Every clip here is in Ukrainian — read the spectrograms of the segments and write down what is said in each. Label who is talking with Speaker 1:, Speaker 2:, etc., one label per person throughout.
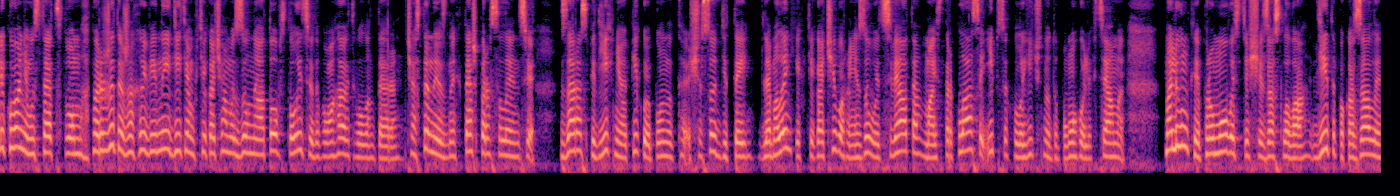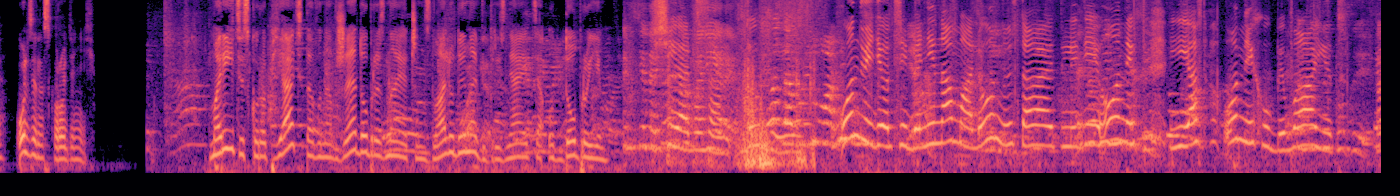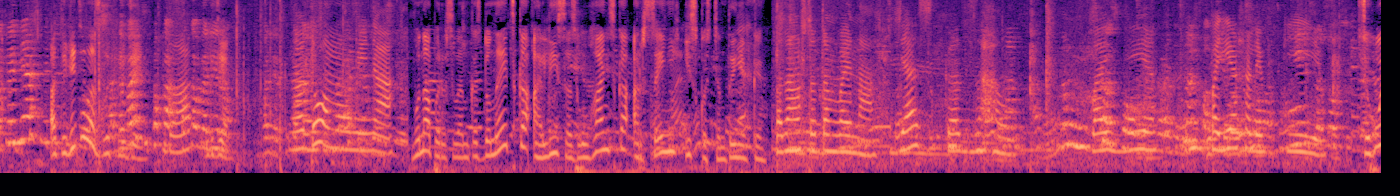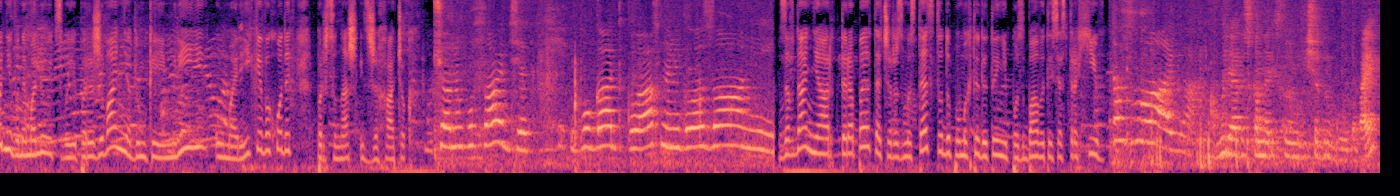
Speaker 1: Лікування мистецтвом пережити жахи війни дітям втікачам із зони АТО в столиці допомагають волонтери. Частини з них теж переселенці. Зараз під їхньою опікою понад 600 дітей. Для маленьких втікачів організовують свята, майстер-класи і психологічну допомогу лівцями. Малюнки промовистіші за слова. Діти показали Ользі Нескородяній.
Speaker 2: Марійці скоро п'ять, та вона вже добре знає, чим зла людина відрізняється від доброї.
Speaker 3: Сердце души. Он ведет себя ненормально, он уставляет людей, он их ест, он их убивает.
Speaker 2: А ти бачила злих людей?
Speaker 3: Да.
Speaker 2: Де?
Speaker 3: На дома у меня.
Speaker 2: Вона переселенка з Донецька, Аліса з Луганська, Арсеній із Костянтинівки.
Speaker 3: Потому что там война. Я сказала, пойде- поехали в Киев.
Speaker 2: Сьогодні вони малюють свої переживання, думки і мрії. У Марійки виходить персонаж із жахачок.
Speaker 3: Еще она кусает и пугает красными глазами.
Speaker 2: Завдання арт-терапевта через мистецтво допомогти дитині позбавитися страхів.
Speaker 3: Это злая.
Speaker 4: А мы рядышком нарисуем еще другую. Давай.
